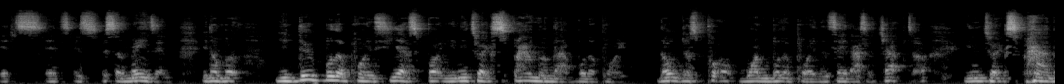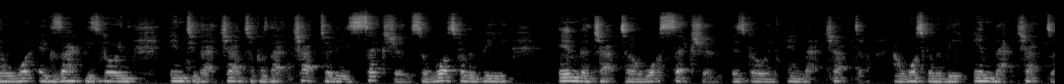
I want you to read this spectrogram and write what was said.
It's it's it's it's amazing, you know. But you do bullet points, yes, but you need to expand on that bullet point. Don't just put up one bullet point and say that's a chapter. You need to expand on what exactly is going into that chapter because that chapter needs sections. So what's going to be in the chapter and what section is going in that chapter and what's going to be in that chapter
